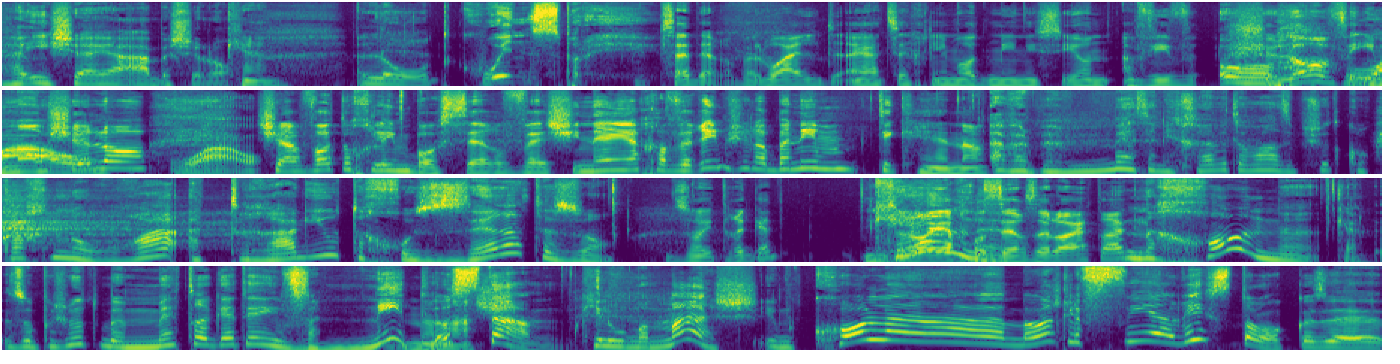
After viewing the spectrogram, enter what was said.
האיש שהיה אבא שלו. כן. לורד קווינסברי. בסדר, אבל ויילד היה צריך ללמוד מניסיון אביו oh, שלו ואימו שלו, וואו. שאבות אוכלים בוסר, ושיני החברים של הבנים תכהנה. אבל באמת, אני חייבת לומר, זה פשוט כל כך נורא, הטרגיות החוזרת הזו. זוהי טרגדיה. אם כן. זה לא היה כן. חוזר, זה לא היה טרגי. נכון. כן. זו פשוט באמת טרגדיה יוונית, לא ממש. לא סתם. כאילו, ממש, עם כל ה... ממש לפי אריסטו, כזה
